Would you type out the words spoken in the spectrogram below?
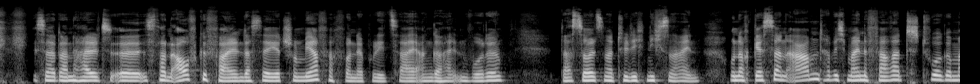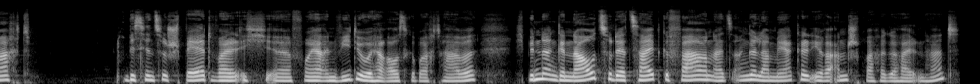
ist er dann halt, äh, ist dann aufgefallen, dass er jetzt schon mehrfach von der Polizei angehalten wurde. Das soll es natürlich nicht sein. Und auch gestern Abend habe ich meine Fahrradtour gemacht. Ein bisschen zu spät, weil ich äh, vorher ein Video herausgebracht habe. Ich bin dann genau zu der Zeit gefahren, als Angela Merkel ihre Ansprache gehalten hat.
